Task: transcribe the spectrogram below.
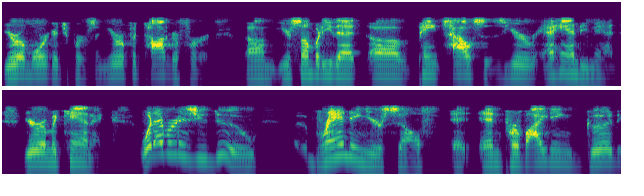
you're a mortgage person, you're a photographer, um, you're somebody that uh, paints houses, you're a handyman, you're a mechanic, whatever it is you do, branding yourself and providing good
